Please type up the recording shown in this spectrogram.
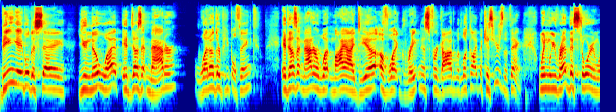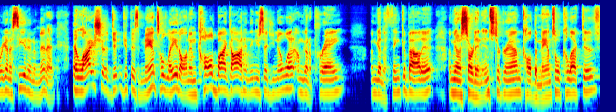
Being able to say, you know what? It doesn't matter what other people think. It doesn't matter what my idea of what greatness for God would look like. Because here's the thing when we read this story, and we're going to see it in a minute, Elisha didn't get this mantle laid on him, called by God, and then he said, You know what? I'm going to pray. I'm going to think about it. I'm going to start an Instagram called the Mantle Collective.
